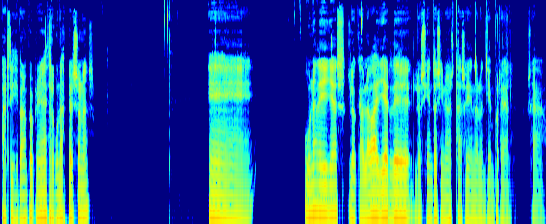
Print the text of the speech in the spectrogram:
participaron por primera vez algunas personas eh, una de ellas lo que hablaba ayer de lo siento si no estás oyéndolo en tiempo real o sea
